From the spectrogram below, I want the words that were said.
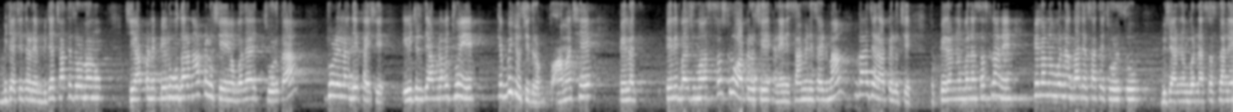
બીજા ચિત્રને બીજા સાથે જોડવાનું. જે આપણને પેલું ઉદાહરણ આપેલું છે, એમાં બધા જોડકા જોડેલા દેખાય છે. એવી જ રીતે આપણે હવે જોઈએ કે બીજું ચિત્ર. તો આમાં છે, પહેલા પેલી બાજુમાં સસલું આપેલું છે અને એની સામેની સાઈડમાં ગાજર આપેલું છે. તો પેલા નંબરના સસલાને પેલા નંબરના ગાજર સાથે જોડશું, બીજા નંબરના સસલાને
